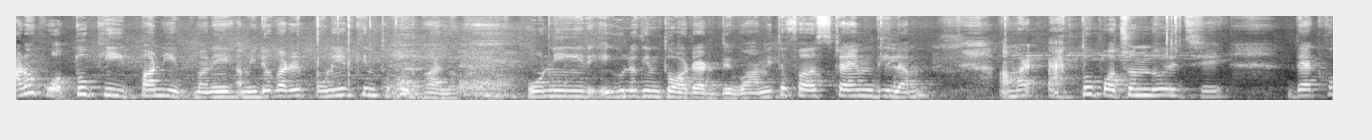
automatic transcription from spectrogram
আরও কত কি, পনির। মানে মিডো কার্ডের পনির কিন্তু খুব ভালো। পনির, এগুলো কিন্তু অর্ডার দেবো। আমি তো ফার্স্ট টাইম দিলাম। আমার এত পছন্দ হয়েছে। দেখো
